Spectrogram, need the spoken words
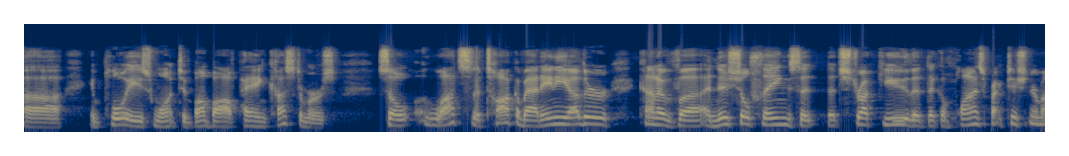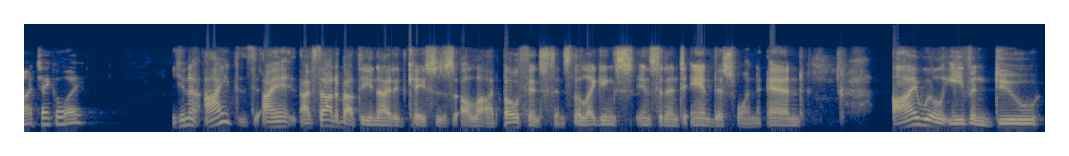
uh, employees want to bump off paying customers. So lots to talk about. Any other kind of uh, initial things that, that struck you that the compliance practitioner might take away? You know, I, I I've thought about the United cases a lot, both incidents, the leggings incident and this one, and I will even do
